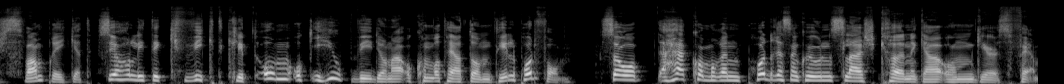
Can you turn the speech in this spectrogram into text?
svampriket. Så jag har lite kvickt klippt om och ihop videorna och konverterat dem till poddform. Så här kommer en poddrecension slash krönika om Gears 5.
